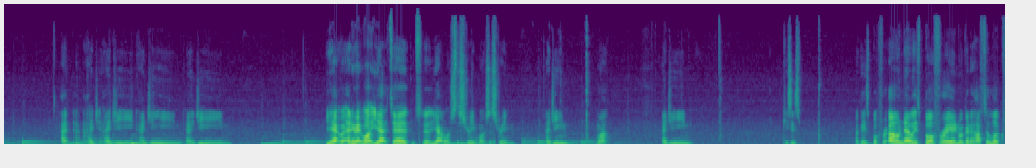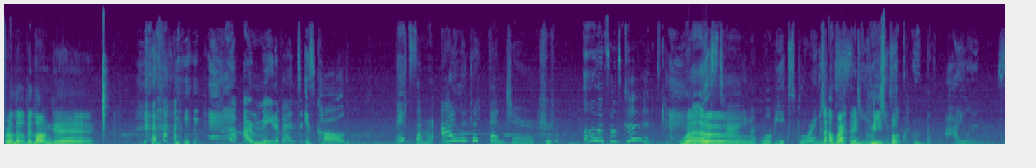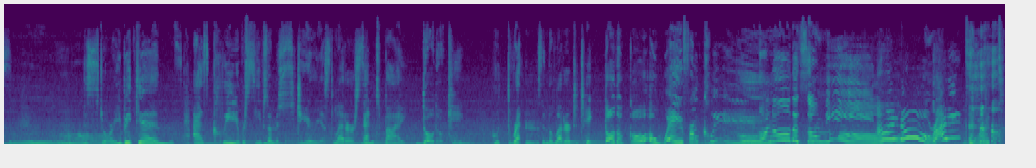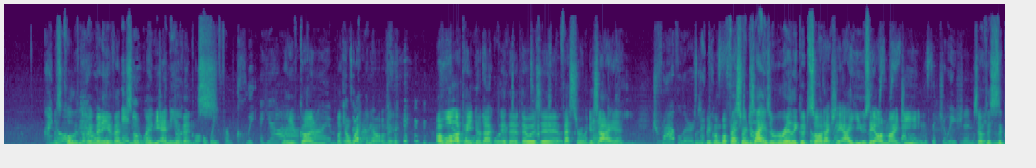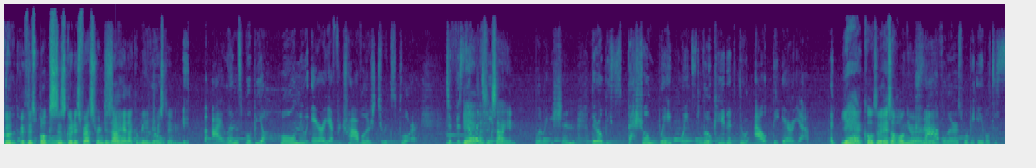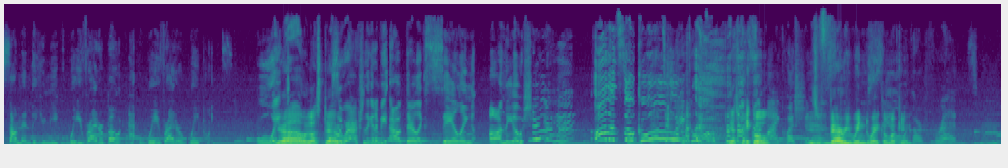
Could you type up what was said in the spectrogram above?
Hy- hy- hygiene, hygiene, hygiene. Yeah. Anyway, what? Yeah. Uh, uh, yeah. Watch the stream. Watch the stream. Hygiene. Mwah. Hygiene. Kisses. Okay, it's buffering. Oh no, it's buffering. We're gonna have to look for a little bit longer. Our main event is called Midsummer Island Adventure. Oh, that sounds good. Whoa. This time, we'll be exploring Is that a weapon? Please book. group of islands. The story begins as Klee receives a mysterious letter sent by Dodo King, who threatens in the letter to take Dodoko away from Klee. Oh no, that's so mean. I know, right? What? I That's know. cool. There's not been many events, or maybe any events, away from? Yeah, where you've gotten crime. like a weapon crime. out of it. Oh well, okay, no, that uh, there, there was a Festering Desire. Travelers was a big one, but Festering Desire is a really good sword, actually. I use it on my Jean. So if this is a good, if this book's as good as Festering Desire, that could be interesting. The islands will be a whole new area for travelers to explore. To Yeah, that's exciting. exploration, there will be special waypoints located throughout the area. Yeah, cool. So it is a whole new area. Travelers will be able to summon the unique Wave Rider boat at Wave Rider waypoints. Wait. Yo, that's dope. So we're actually gonna be out there like sailing on the ocean? Oh, that's so cool! That's way cool. Yeah, that's pretty So cool. my question This is is, very can Wind Waker looking. With our friends, hmm?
